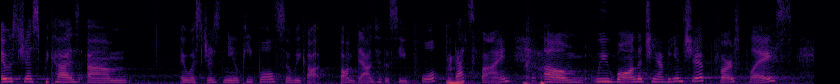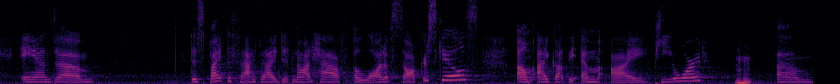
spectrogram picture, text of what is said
It was just because um, it was just new people, so we got bumped down to the C Pool. Mm-hmm. That's fine. um, we won the championship, first place, and um, despite the fact that I did not have a lot of soccer skills, um, I got the MIP award mm-hmm. um,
